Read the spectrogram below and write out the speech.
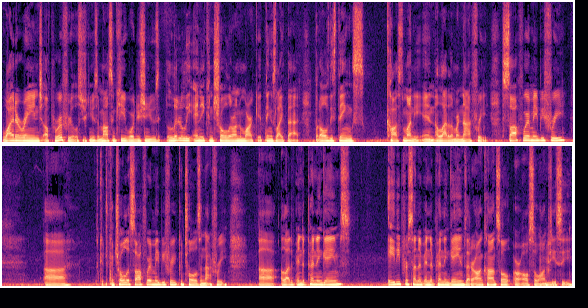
Wider range of peripherals. You can use a mouse and keyboard. You can use literally any controller on the market, things like that. But all of these things cost money, and a lot of them are not free. Software may be free. Uh, controller software may be free. Controllers are not free. Uh, a lot of independent games. 80% of independent games that are on console are also on mm-hmm. PC.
